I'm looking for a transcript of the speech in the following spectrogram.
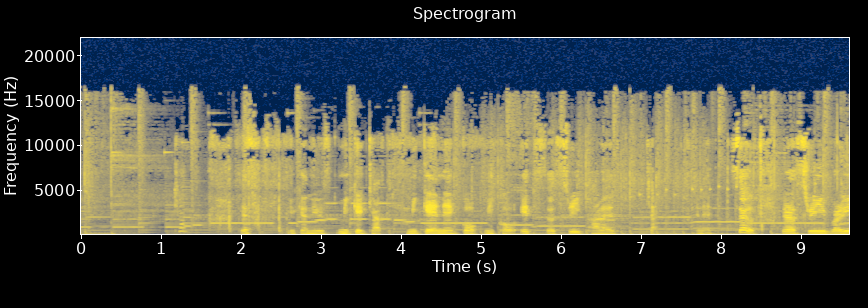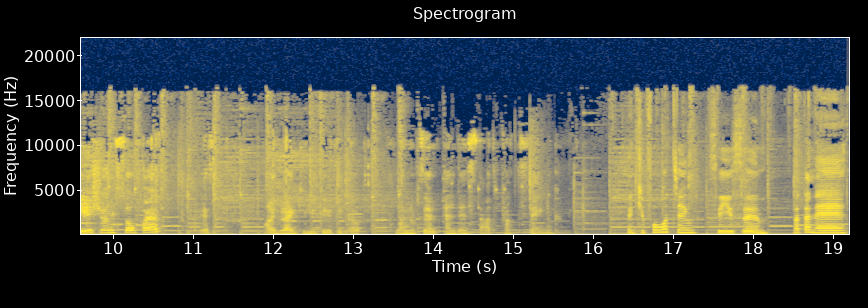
cat yes you can use Mike cat Mike neko we call it the three colored cat in it so there are three variations so far yes I'd like you to pick up one of them and then start practicing Thank you for watching. See you soon. またね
